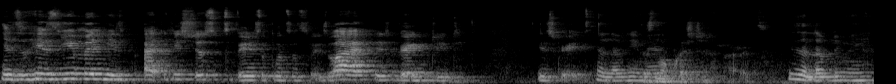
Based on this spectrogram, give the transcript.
He's he's human. He's uh, he's just very supportive to his wife. He's a great dude. He's great. He's a lovely There's man. no question about it. He's a lovely man.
